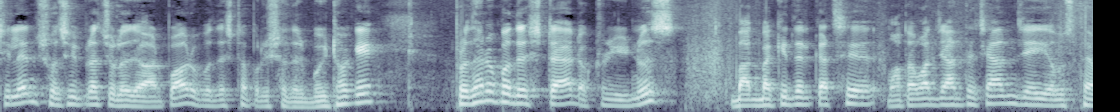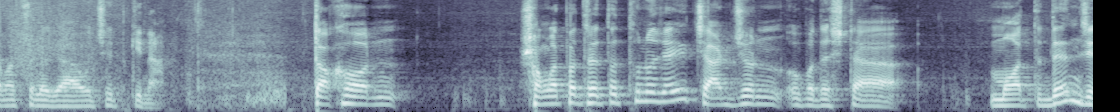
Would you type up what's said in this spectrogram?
ছিলেন। সচিবরা চলে যাওয়ার পর উপদেষ্টা পরিষদের বৈঠকে প্রধান উপদেষ্টা ডক্টর ইউনুস বাদবাকিদের কাছে মতামত জানতে চান যে, এই অবস্থায় আমার চলে যাওয়া উচিত কিনা? তখন সংবাদপত্রের তথ্য অনুযায়ী চারজন উপদেষ্টা মত দেন যে,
